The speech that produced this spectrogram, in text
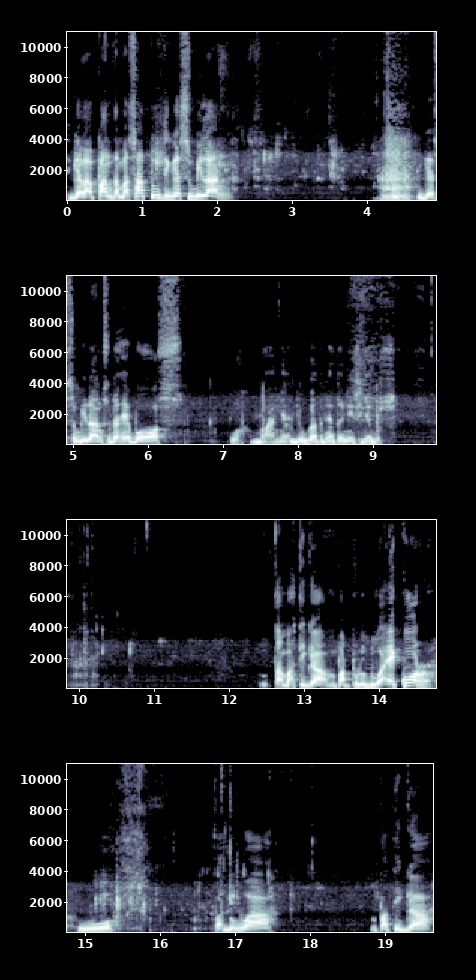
38 tambah 1 39 39 sudah ya bos. Wah banyak juga ternyata ini isinya bos Tambah 3 42 ekor. Wow 42 43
